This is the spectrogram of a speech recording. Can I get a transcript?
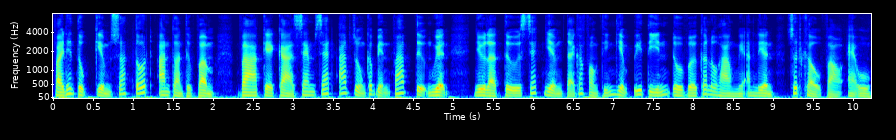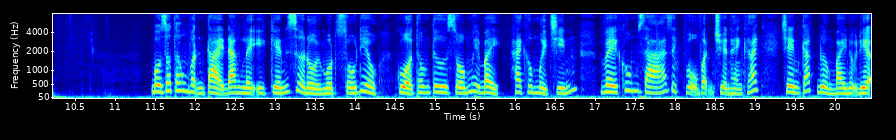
phải liên tục kiểm soát tốt an toàn thực phẩm và kể cả xem xét áp dụng các biện pháp tự nguyện như là tự xét nghiệm tại các phòng thí nghiệm uy tín đối với các lô hàng mì ăn liền xuất khẩu vào EU. Bộ Giao thông Vận tải đang lấy ý kiến sửa đổi một số điều của thông tư số 17/2019 về khung giá dịch vụ vận chuyển hành khách trên các đường bay nội địa.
